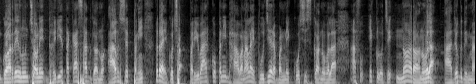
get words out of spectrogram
गर्दै हुनुहुन्छ भने धैर्यताका साथ गर्नु आवश्यक पनि रहेको छ। परिवारको पनि भावनालाई बुझेर बढ्ने कोसिस गर्नुहोला आफू एक्लो चाहिँ नरहनुहोला। आजको दिनमा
